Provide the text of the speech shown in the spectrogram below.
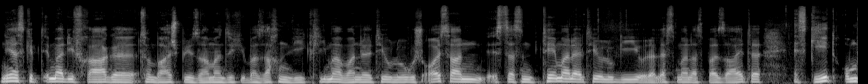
Nee, es gibt immer die Frage, zum Beispiel, soll man sich über Sachen wie Klimawandel theologisch äußern? Ist das ein Thema der Theologie oder lässt man das beiseite? Es geht um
